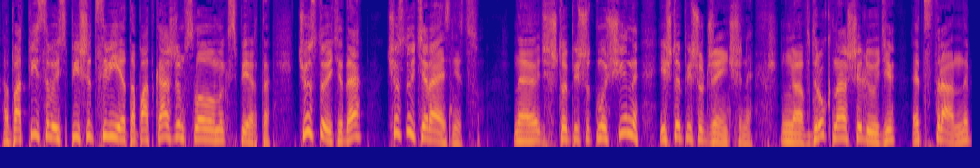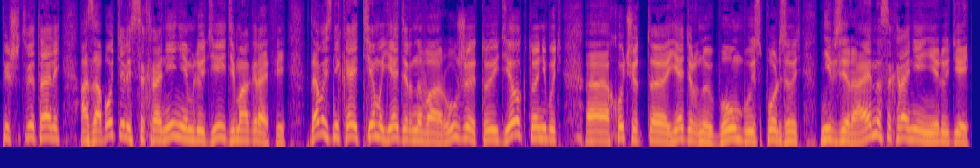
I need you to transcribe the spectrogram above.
Подписываюсь, пишет Света под каждым словом эксперта. Чувствуете, да? Чувствуете разницу? Э, Что пишут мужчины и что пишут женщины. Э, Вдруг наши люди, это странно, пишет Виталий, озаботились сохранением людей и демографии. Когда возникает тема ядерного оружия, то и дело кто-нибудь э, хочет э, ядерную бомбу использовать, невзирая на сохранение людей.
